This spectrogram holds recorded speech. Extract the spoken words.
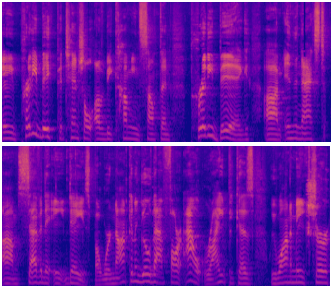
a pretty big potential of becoming something pretty big um, in the next um, seven to eight days. But we're not going to go that far out, right? Because we want to make sure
